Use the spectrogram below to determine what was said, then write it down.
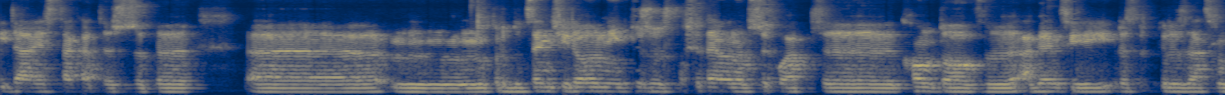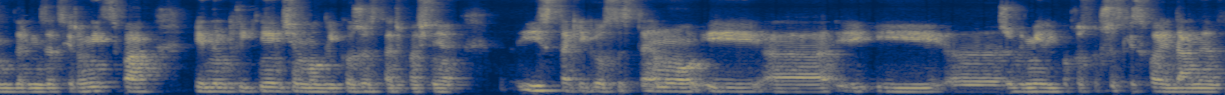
idea jest taka też, żeby mm, producenci rolni, którzy już posiadają na przykład konto w Agencji Restrukturyzacji i Modernizacji Rolnictwa, jednym kliknięciem mogli korzystać właśnie i z takiego systemu i, i, i żeby mieli po prostu wszystkie swoje dane w,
